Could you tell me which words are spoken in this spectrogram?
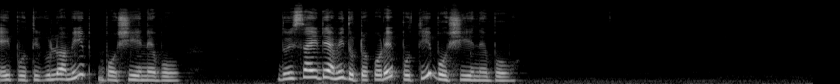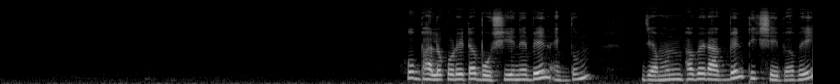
এই পুঁতিগুলো আমি বসিয়ে নেব। দুই সাইডে আমি দুটো করে পুঁতি বসিয়ে নেব। খুব ভালো করে এটা বসিয়ে নেবেন, একদম যেমনভাবে রাখবেন ঠিক সেইভাবেই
